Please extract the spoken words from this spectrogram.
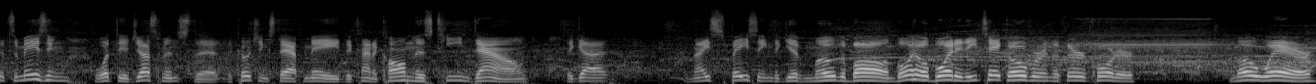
It's amazing what the adjustments that the coaching staff made to kind of calm this team down. They got nice spacing to give Mo the ball, and boy, oh boy, did he take over in the third quarter. Mo Ware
